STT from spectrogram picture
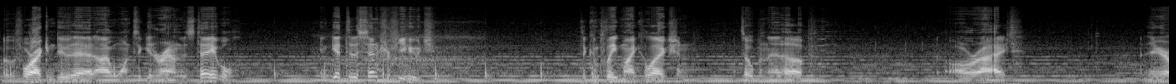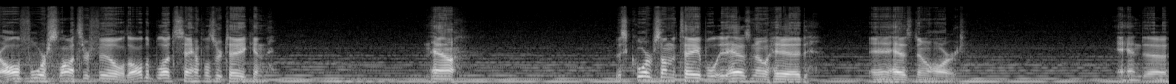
But before I can do that, I want to get around this table and get to the centrifuge to complete my collection. Let's open that up. Alright. There, all four slots are filled. All the blood samples are taken. Now, this corpse on the table, it has no head, and it has no heart. And, uh,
